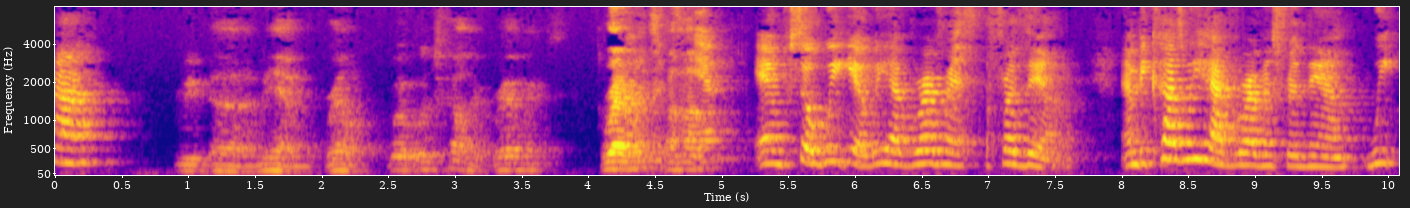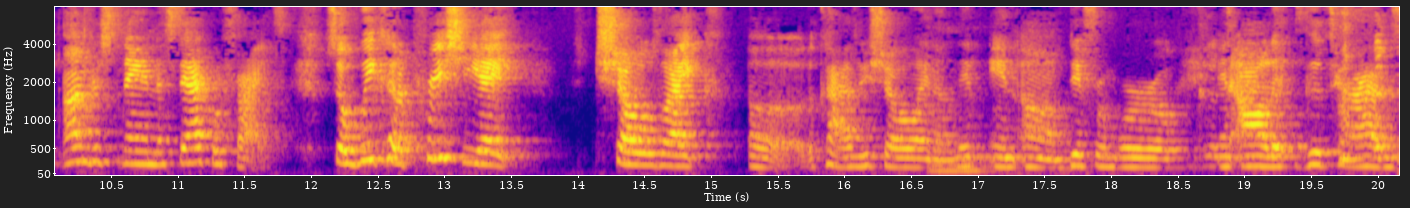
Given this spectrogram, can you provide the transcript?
Huh? We, uh, we have rel, what, what you call it, reverence? Reverence. Uh-huh. Yeah. And so we yeah, we have reverence for them. And because we have reverence for them, we understand the sacrifice. So we could appreciate shows like uh the Cosby Show and a live in um different world Good and all that good times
